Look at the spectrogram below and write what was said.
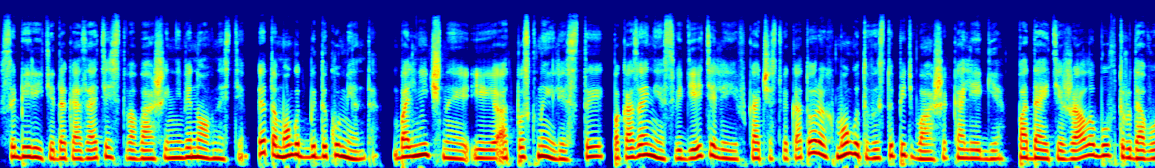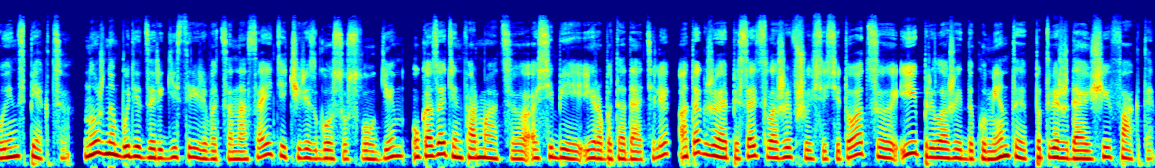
Соберите доказательства вашей невиновности. Это могут быть документы, больничные и отпускные листы, показания свидетелей, в качестве которых могут выступить ваши коллеги. Подайте жалобу в трудовую инспекцию. Нужно будет зарегистрироваться на сайте через госуслуги, указать информацию о себе и работодателе, а также описать сложившуюся ситуацию и приложить документы, подтверждающие факты.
